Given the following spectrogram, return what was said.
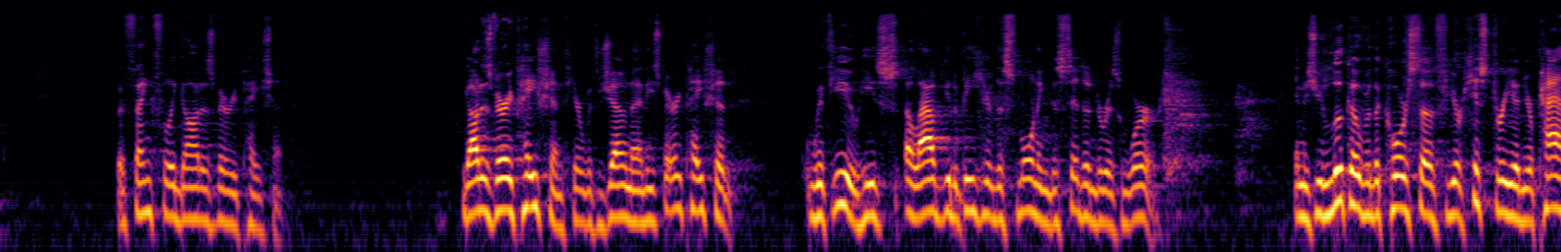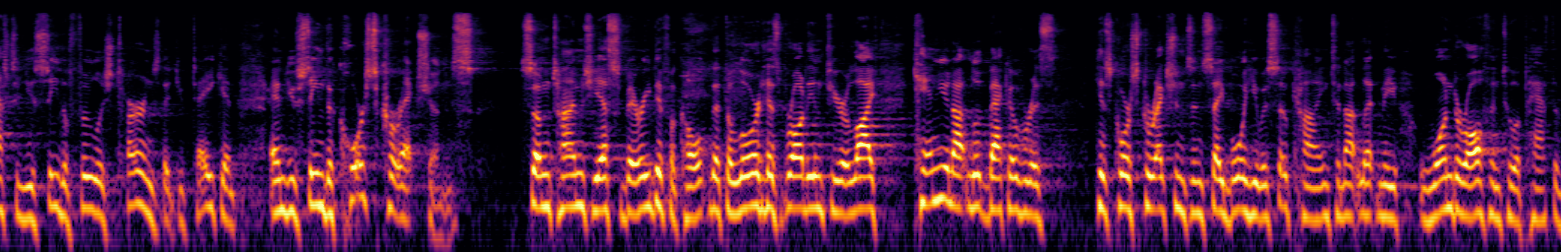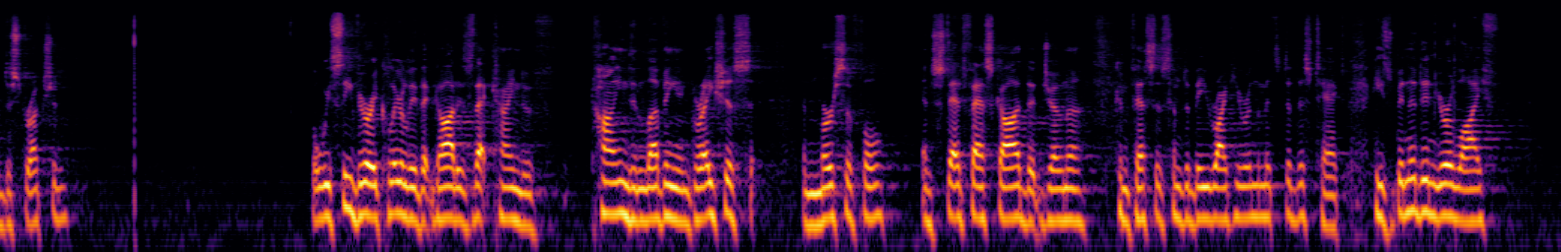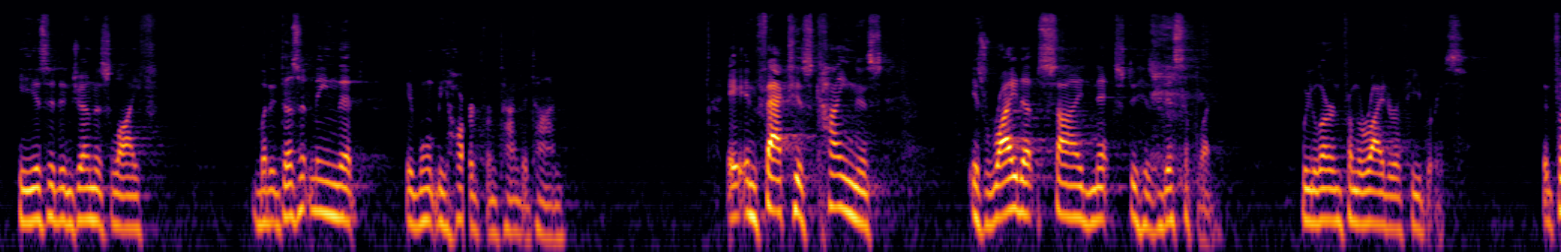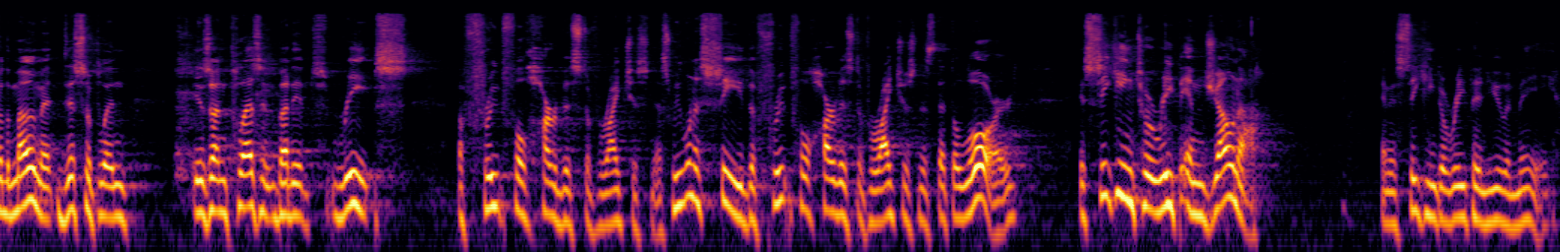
But thankfully, God is very patient. God is very patient here with Jonah, and He's very patient with you. He's allowed you to be here this morning to sit under His word. And as you look over the course of your history and your past, and you see the foolish turns that you've taken, and you've seen the course corrections, sometimes, yes, very difficult, that the Lord has brought into your life, can you not look back over his, his course corrections and say, Boy, he was so kind to not let me wander off into a path of destruction? But we see very clearly that God is that kind of kind and loving and gracious and merciful and steadfast God that Jonah confesses him to be right here in the midst of this text. He's been it in your life, he is it in Jonah's life. But it doesn't mean that it won't be hard from time to time. In fact, his kindness is right upside next to his discipline. We learn from the writer of Hebrews that for the moment, discipline is unpleasant, but it reaps a fruitful harvest of righteousness. We want to see the fruitful harvest of righteousness that the Lord is seeking to reap in Jonah and is seeking to reap in you and me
